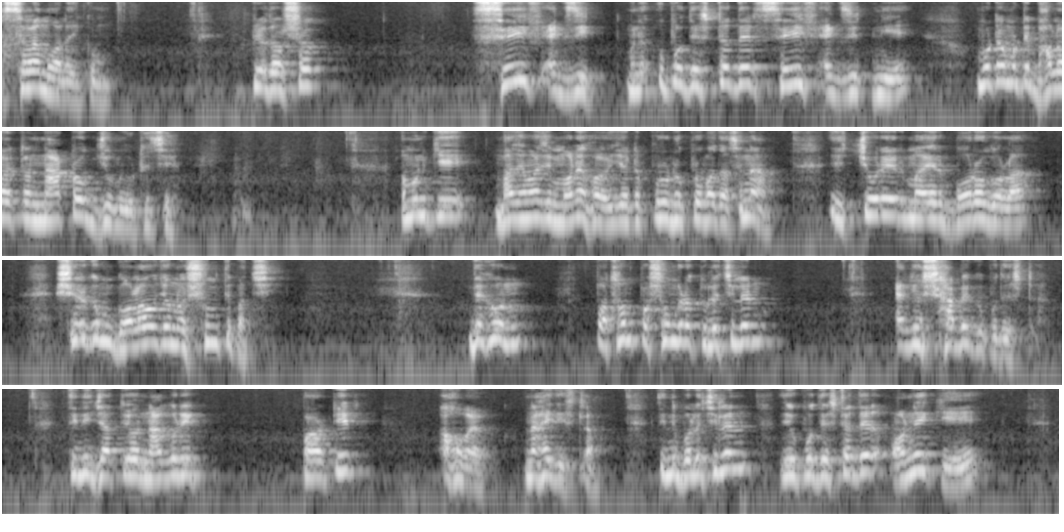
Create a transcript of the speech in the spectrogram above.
আসসালামু আলাইকুম। প্রিয় দর্শক সেফ এক্সিট মানে উপদেষ্টাদের সেফ এক্সিট নিয়ে মোটামুটি ভালো একটা নাটক জমে উঠেছে। এমনকি মাঝে মাঝে মনে হয় যে একটা পুরনো প্রবাদ আছে না, যে চোরের মায়ের বড় গলা, সেরকম গলাও যেন শুনতে পাচ্ছি। দেখুন, প্রথম প্রসঙ্গটা তুলেছিলেন একজন সাবেক উপদেষ্টা। তিনি জাতীয় নাগরিক পার্টির আহ্বায়ক নাহিদ ইসলাম। তিনি বলেছিলেন যে উপদেষ্টাদের অনেকে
